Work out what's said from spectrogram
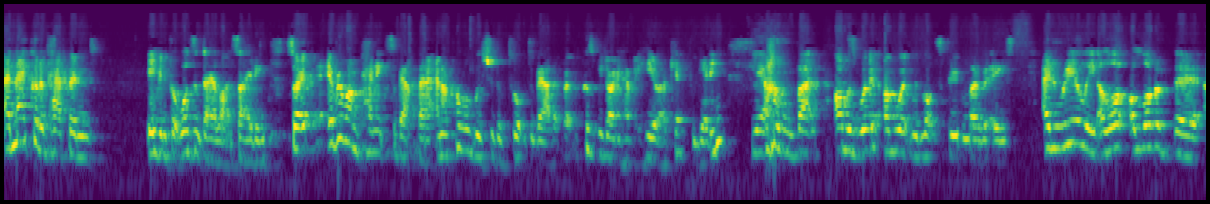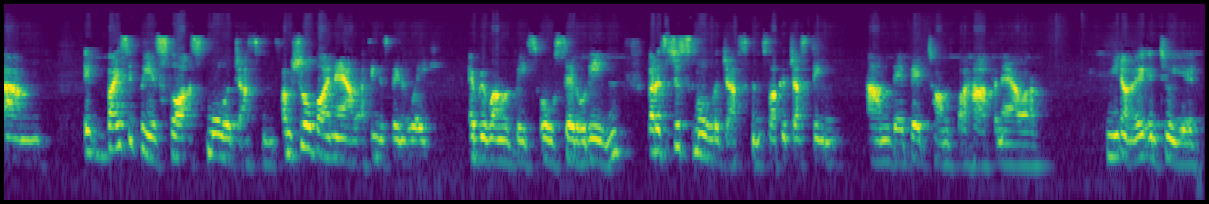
and that could have happened even if it wasn't daylight saving. So everyone panics about that, and I probably should have talked about it, but because we don't have it here, I kept forgetting. Yeah. Um, but I was work, I've worked with lots of people over east, and really a lot a lot of the um, it basically is slight small adjustments. I'm sure by now, I think it's been a week, everyone would be all settled in, but it's just small adjustments like adjusting um, their bedtimes by half an hour, you know, until you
